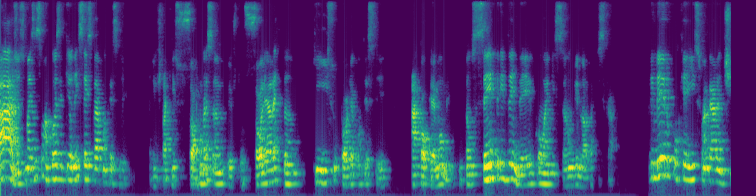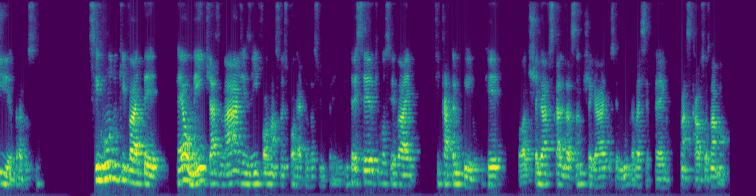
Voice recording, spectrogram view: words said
Ah, Jesus, mas isso é uma coisa que eu nem sei se vai acontecer. A gente está aqui só conversando, eu estou só lhe alertando que isso pode acontecer a qualquer momento. Então, sempre vender com a emissão de nota fiscal. Primeiro, porque isso é uma garantia para você. Segundo, que vai ter realmente as margens e informações corretas da sua empresa. E terceiro, que você vai ficar tranquilo, porque pode chegar a fiscalização que chegar e você nunca vai ser pego com as calças na mão,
